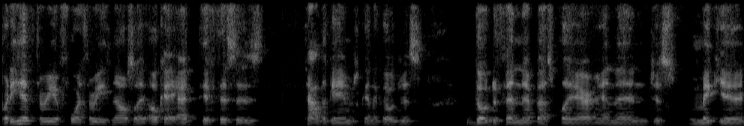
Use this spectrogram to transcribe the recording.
but he hit three or four threes, and I was like, okay, I, if this is how the game is going to go, just go defend their best player and then just make your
